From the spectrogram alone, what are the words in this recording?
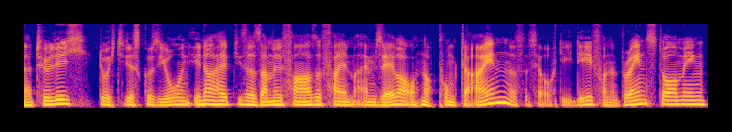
Natürlich, durch die Diskussion innerhalb dieser Sammelphase fallen einem selber auch noch Punkte ein. Das ist ja auch die Idee von einem Brainstorming,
